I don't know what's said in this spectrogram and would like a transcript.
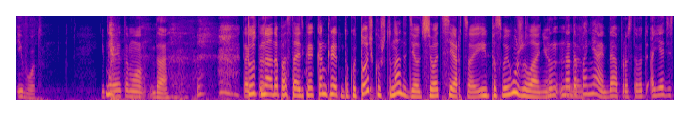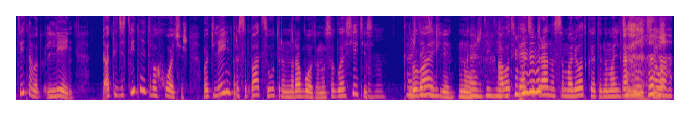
и вот. И поэтому, да. Так Тут что, надо поставить кон- конкретно такую точку, что надо делать все от сердца и по своему желанию. ну, надо Да. понять, да, просто вот, а я действительно вот лень. А ты действительно этого хочешь? Вот лень просыпаться утром на работу, ну согласитесь, Мгм. Каждый бывает день. лень. Ну, Каждый день. а вот в 5 утра на самолет, когда ты на Мальдивы летишь,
